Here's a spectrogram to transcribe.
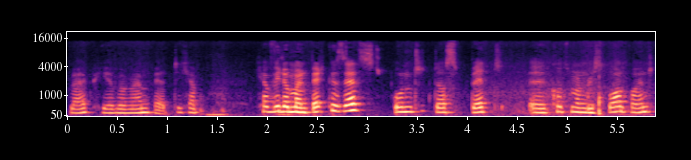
bleib hier bei meinem Bett. Ich habe ich hab wieder mein Bett gesetzt und das Bett, äh, kurz mal ein Respawn Point.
